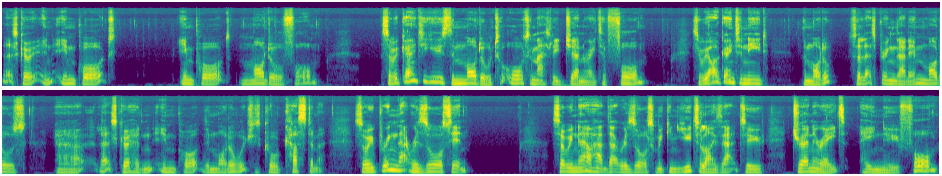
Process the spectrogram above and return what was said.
Let's go in import, import model form. So we're going to use the model to automatically generate a form. So we are going to need the model. So let's bring that in models. Uh, let's go ahead and import the model, which is called customer. So we bring that resource in. So we now have that resource and we can utilize that to generate a new form.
